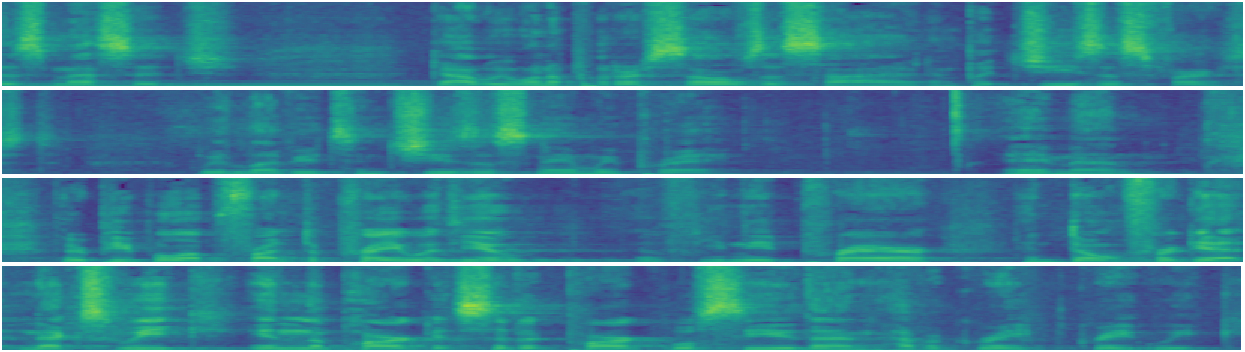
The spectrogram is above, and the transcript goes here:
This message. God, we want to put ourselves aside and put Jesus first. We love you. It's in Jesus' name we pray. Amen. There are people up front to pray with you if you need prayer. And don't forget, next week in the park at Civic Park, we'll see you then. Have a great, great week.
